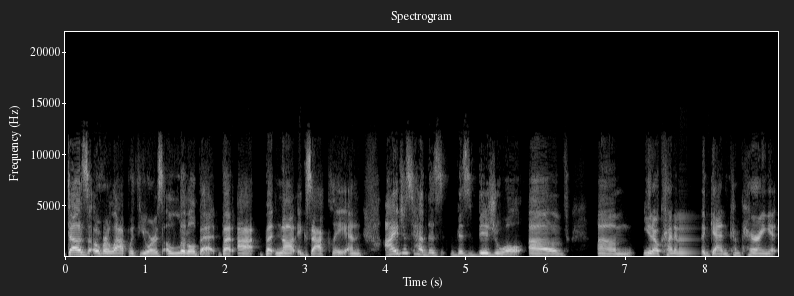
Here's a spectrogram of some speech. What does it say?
does overlap with yours a little bit, but uh, but not exactly. And I just had this this visual of um, you know, kind of again comparing it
